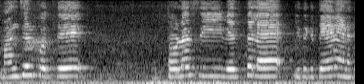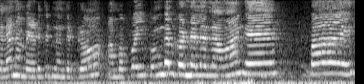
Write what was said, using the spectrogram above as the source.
மஞ்சள் கொத்து துளசி வெத்தலை இதுக்கு தேவையானதெல்லாம் நம்ம எடுத்துகிட்டு வந்துட்டோம். நம்ம போய் பொங்கல் கொண்டலாம் வாங்க. பாய்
